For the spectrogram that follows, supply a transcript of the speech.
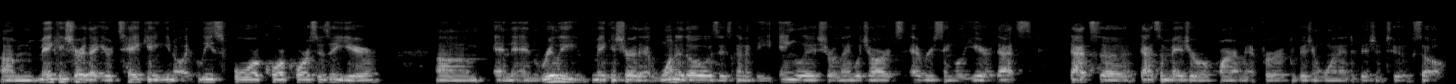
um, making sure that you're taking, you know, at least four core courses a year, um, and and really making sure that one of those is going to be English or language arts every single year. That's that's a that's a major requirement for Division One and Division Two. So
